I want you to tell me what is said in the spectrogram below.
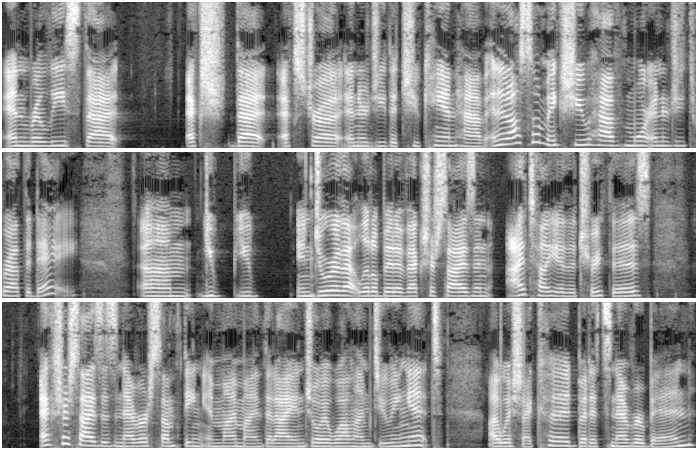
and release that extra that extra energy that you can have, and it also makes you have more energy throughout the day um, you you endure that little bit of exercise. And I tell you, the truth is, exercise is never something in my mind that I enjoy while I'm doing it. I wish I could, but it's never been.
